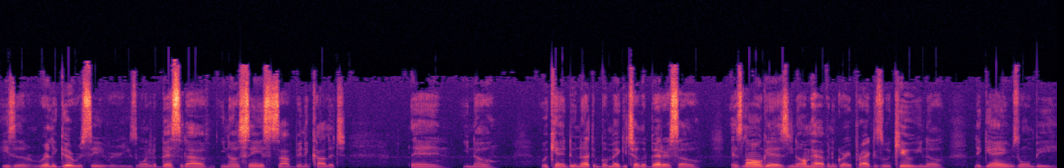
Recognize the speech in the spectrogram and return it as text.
he's a really good receiver. He's one of the best that I've you know seen since I've been in college, and you know we can't do nothing but make each other better. So as long as you know I'm having a great practice with Q, you know the games won't be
